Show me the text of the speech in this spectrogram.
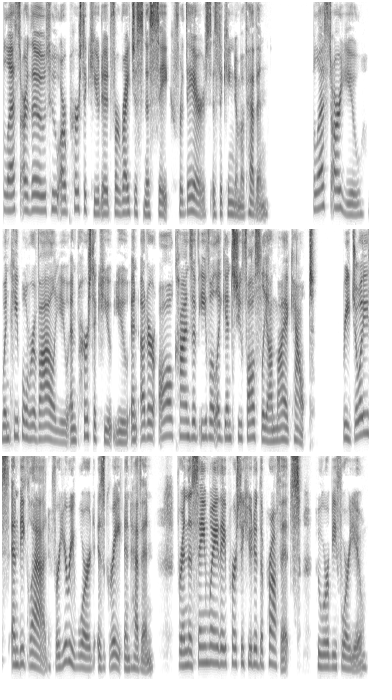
Blessed are those who are persecuted for righteousness' sake, for theirs is the kingdom of heaven. Blessed are you when people revile you and persecute you and utter all kinds of evil against you falsely on my account. Rejoice and be glad, for your reward is great in heaven. For in the same way they persecuted the prophets who were before you.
